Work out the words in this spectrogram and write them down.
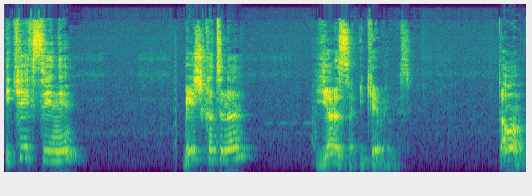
2 eksiğinin 5 katının yarısı 2'ye bölünmesi. Tamam.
